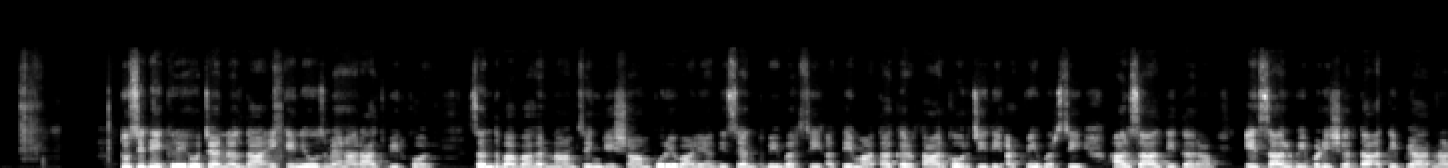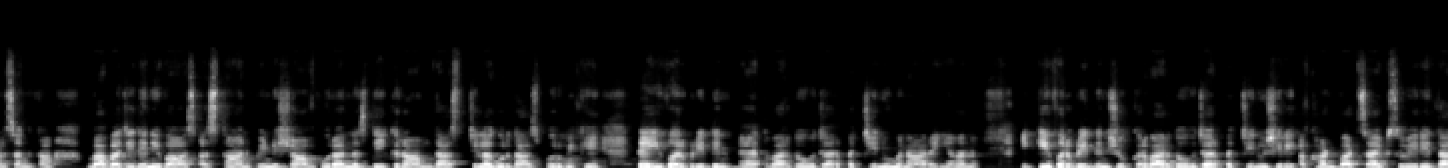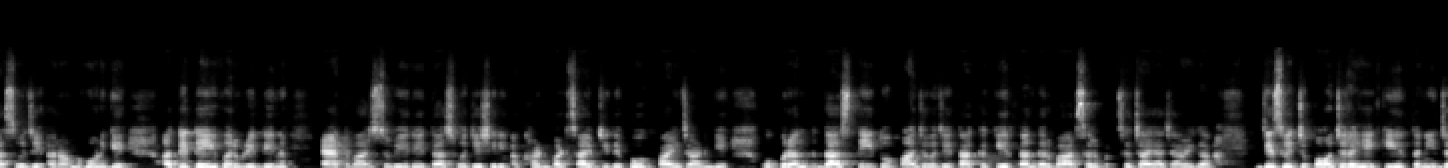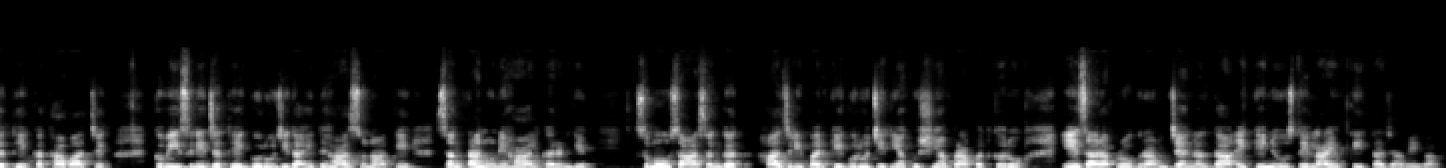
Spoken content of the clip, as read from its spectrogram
ਤੁਸੀਂ ਦੇਖ ਰਹੇ ਹੋ ਚੈਨਲ ਦਾ ਏਕੇ ਨਿਊਜ਼, ਮੈਂ ਹਾਂ ਰਾਜਵੀਰ ਕੌਰ। ਸੰਤ ਬਾਬਾ ਹਰਨਾਮ ਸਿੰਘ ਜੀ ਸ਼ਾਮਪੁਰੇ ਵਾਲਿਆਂ ਦੀ 37ਵੀਂ ਬਰਸੀ ਅਤੇ ਮਾਤਾ ਕਰਤਾਰ ਕੌਰ ਜੀ ਦੀ 8ਵੀਂ ਬਰਸੀ ਹਰ ਸਾਲ ਦੀ ਤਰ੍ਹਾਂ ਇਸ ਸਾਲ ਵੀ ਬੜੀ ਸ਼ਰਧਾ ਅਤੇ ਪਿਆਰ ਨਾਲ ਸੰਗਤਾਂ ਬਾਬਾ ਜੀ ਦੇ ਨਿਵਾਸ ਅਸਥਾਨ ਪਿੰਡ ਸ਼ਾਮਪੁਰਾ ਨਜ਼ਦੀਕ ਰਾਮਦਾਸ ਜ਼ਿਲ੍ਹਾ ਗੁਰਦਾਸਪੁਰ ਵਿਖੇ 23 ਫਰਵਰੀ ਦਿਨ ਐਤਵਾਰ 2025 ਨੂੰ ਮਨਾ ਰਹੀਆਂ ਹਨ। 21 ਫਰਵਰੀ ਦਿਨ ਸ਼ੁੱਕਰਵਾਰ 2025 ਨੂੰ ਸ੍ਰੀ ਅਖੰਡ ਪਾਠ ਸਾਹਿਬ ਸਵੇਰੇ 10 ਵਜੇ ਆਰੰਭ ਹੋਣਗੇ ਅਤੇ 23 ਫਰਵਰੀ ਦਿਨ ਐਤਵਾਰ ਸਵੇਰੇ 10 ਵਜੇ ਸ੍ਰੀ ਅਖੰਡ ਪਾਠ ਸਾਹਿਬ ਜੀ ਦੇ ਭੋਗ ਪਾਏ ਜਾਣਗੇ। ਉਪਰੰਤ 10:30 ਤੋਂ 5 ਵਜੇ ਤੱਕ ਕੀਰਤਨ ਦਰਬਾਰ ਸਜਾਇਆ ਜਾਵੇਗਾ, ਜਿਸ ਵਿੱਚ ਪਹੁੰਚ ਰਹੇ ਕੀਰਤਨੀ ਜਥੇ ਕਥਾਵਾਚਕ ਕਵੀਸਰੀ ਜਥੇ ਗੁਰੂ ਜੀ ਦਾ ਇਤਿਹਾਸ ਸੁਣਾ ਕੇ ਸੰਗਤਾਂ ਨੂੰ ਨਿਹਾਲ ਕਰਨਗੇ। ਸਮੂਹ ਸਾਧ ਸੰਗਤ ਹਾਜ਼ਰੀ ਭਰ ਕੇ ਗੁਰੂ ਜੀ ਦੀਆਂ ਖੁਸ਼ੀਆਂ ਪ੍ਰਾਪਤ ਕਰੋ। ਇਹ ਸਾਰਾ ਪ੍ਰੋਗਰਾਮ ਚੈਨਲ ਦਾ ਏਕੇ ਨਿਊਜ਼ ਤੇ ਲਾਈਵ ਕੀਤਾ ਜਾਵੇਗਾ।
